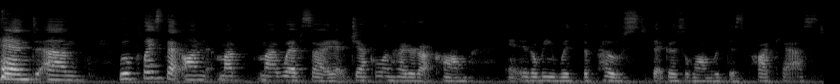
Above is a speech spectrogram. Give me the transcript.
and um, we'll place that on my my website at jacquelinehyder.com, and it'll be with the post that goes along with this podcast,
